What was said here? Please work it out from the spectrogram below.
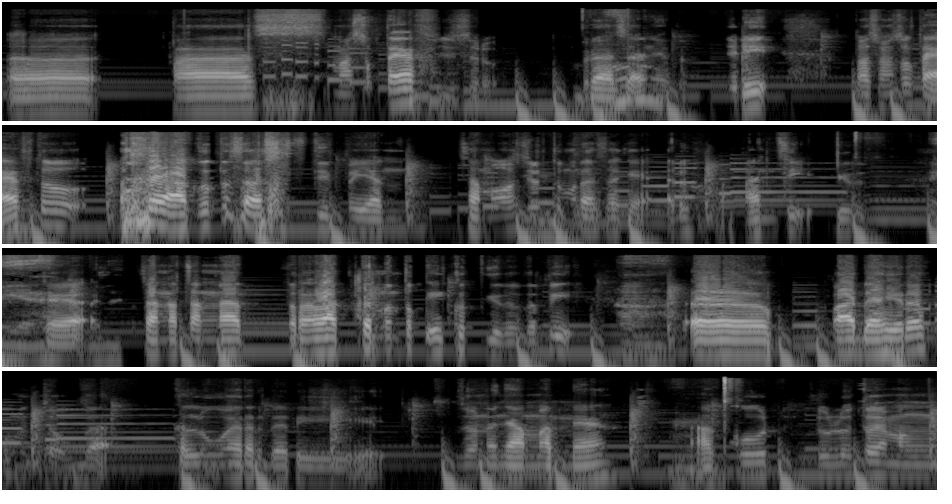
eh, pas masuk TF justru berasanya tuh. Jadi pas masuk TF tuh aku tuh salah satu tipe yang sama Osjur tuh merasa kayak aduh apaan sih gitu. Oh, iya, Kayak bener. sangat-sangat reluctant untuk ikut gitu. Tapi Ah, eh, pada akhirnya aku mencoba keluar dari zona nyamannya. hmm. Aku dulu tuh emang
